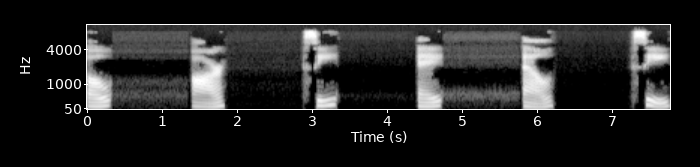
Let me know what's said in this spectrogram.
O R C A L C.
